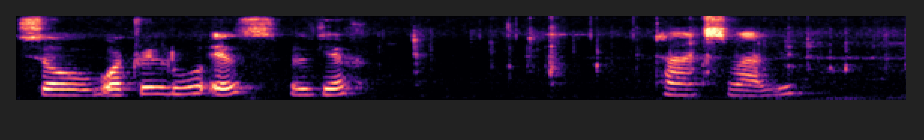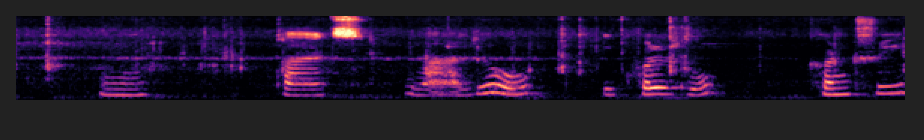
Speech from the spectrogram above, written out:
So what we'll do is we'll give tax value mm, tax value equal to country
